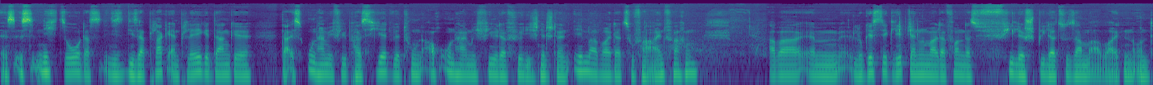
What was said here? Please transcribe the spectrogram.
es ist nicht so, dass dieser Plug-and-Play-Gedanke, da ist unheimlich viel passiert. Wir tun auch unheimlich viel dafür, die Schnittstellen immer weiter zu vereinfachen. Aber ähm, Logistik lebt ja nun mal davon, dass viele Spieler zusammenarbeiten und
